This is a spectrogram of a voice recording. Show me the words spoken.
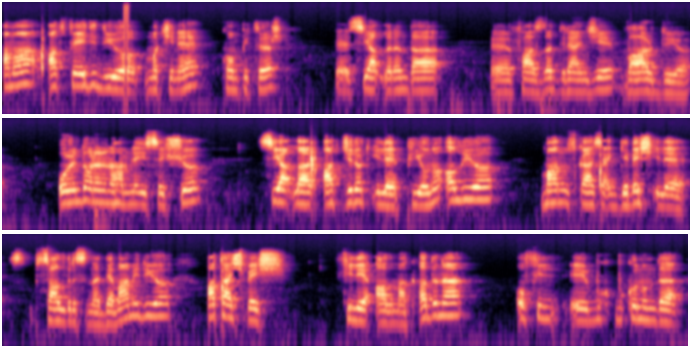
Ama at F7 diyor makine, computer. E, siyahların daha e, fazla direnci var diyor. Oyunda oynanan hamle ise şu. Siyahlar at C4 ile piyonu alıyor. Magnus Carlsen G5 ile saldırısına devam ediyor. At H5 fili almak adına o fil e, bu, bu konumda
